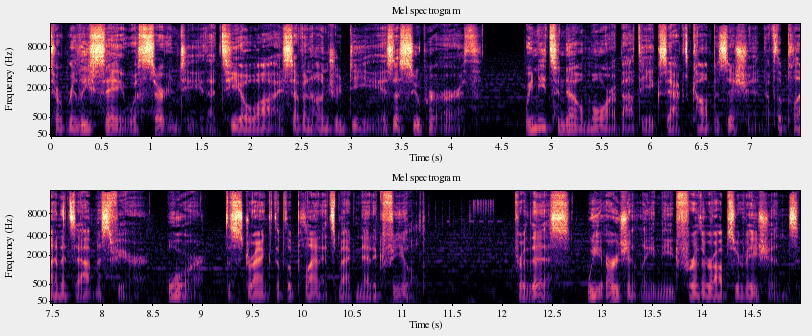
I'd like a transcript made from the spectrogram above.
To really say with certainty that TOI 700d is a super-Earth, we need to know more about the exact composition of the planet's atmosphere or the strength of the planet's magnetic field. For this, we urgently need further observations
